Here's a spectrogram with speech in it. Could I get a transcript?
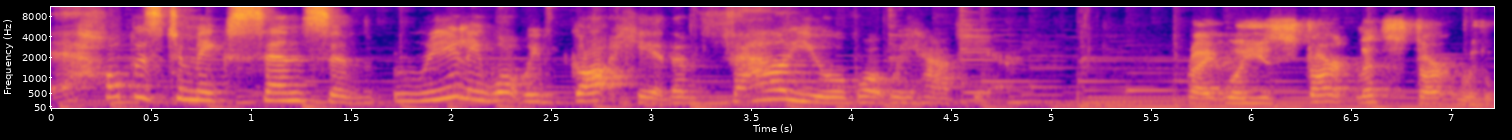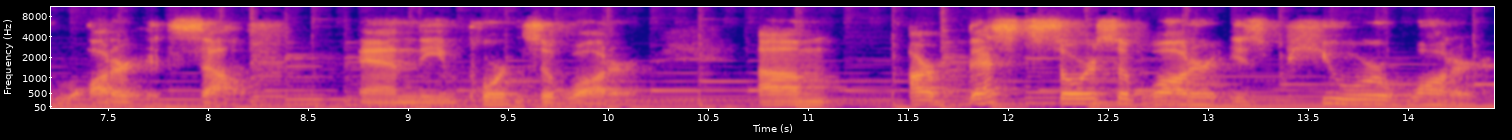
help us to make sense of really what we've got here, the value of what we have here. Right. Well, you start, let's start with water itself and the importance of water. Um, our best source of water is pure water.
